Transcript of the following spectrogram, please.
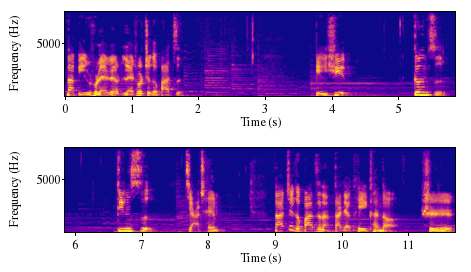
那比如说来来来说这个八字，丙戌、庚子、丁巳、甲辰，那这个八字呢，大家可以看到是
